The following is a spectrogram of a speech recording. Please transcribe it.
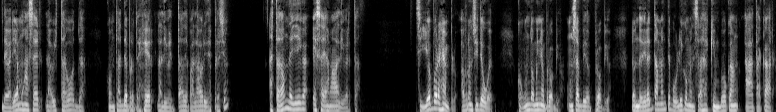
¿Deberíamos hacer la vista gorda con tal de proteger la libertad de palabra y de expresión? ¿Hasta dónde llega esa llamada libertad? Si yo, por ejemplo, abro un sitio web con un dominio propio, un servidor propio, donde directamente publico mensajes que invocan a atacar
